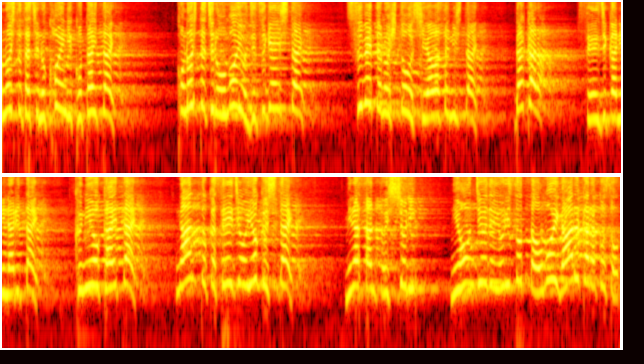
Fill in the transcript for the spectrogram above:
の人たちの声に応えたい。この人たちの思いを実現したい。すべての人を幸せにしたい。だから政治家になりたい。国を変えたい。なんとか政治を良くしたい。皆さんと一緒に日本中で寄り添った思いがあるからこそ、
